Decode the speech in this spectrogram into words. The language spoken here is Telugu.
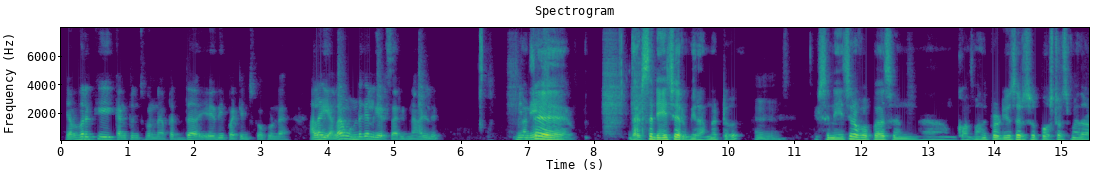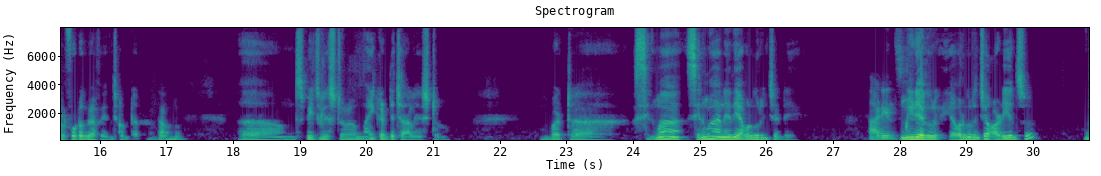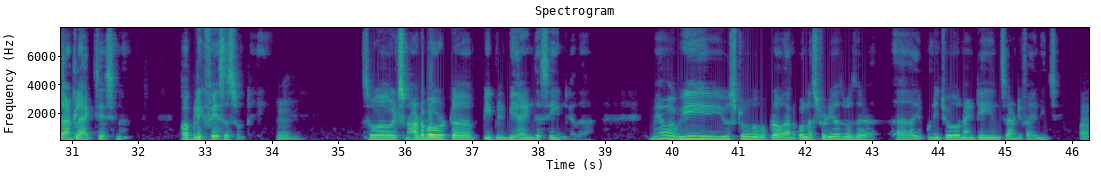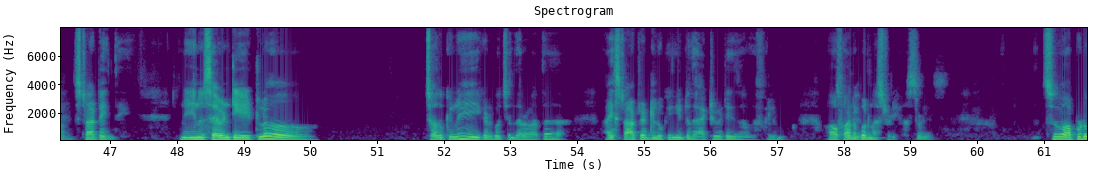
ఎవరికి కనిపించకుండా పెద్ద ఏది పట్టించుకోకుండా అలా ఎలా ఉండగలిగారు సార్ ఇన్నాళ్ళు అంటే దట్స్ నేచర్ మీరు అన్నట్టు. It's nature of a person. కొంతమంది ప్రొడ్యూసర్స్ పోస్టర్స్ మీద వాళ్ళు ఫోటోగ్రఫీ ఎంచుకుంటారు అవును. స్పీచ్లు ఇష్టం మైక్ అంటే చాలా ఇష్టం. బట్ సినిమా సినిమా అనేది ఎవరి గురించి అండి ఆడియన్స్. మీడియా గురి ఎవరి గురించి ఆడియన్స్ దాంట్లో యాక్ట్ చేసిన పబ్లిక్ ఫేసెస్ ఉంటాయి. So it's not about people behind the scene కదా. మేము వీ యూస్ టు ఇప్పుడు అన్నపూర్ణ స్టూడియోస్ వాజ్ ఎప్పటి నుంచో నైన్టీన్ సెవెంటీ ఫైవ్ నుంచి స్టార్ట్ అయింది. నేను సెవెంటీ ఎయిట్లో చదువుకుని ఇక్కడికి వచ్చిన తర్వాత I started looking into the activities of the film of. Annapurna studios studios so అప్పుడు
